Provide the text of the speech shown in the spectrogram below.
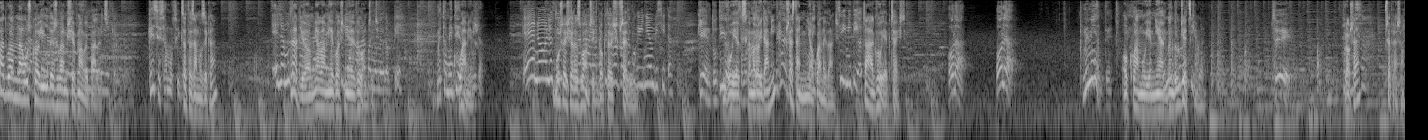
Padłam na łóżko i uderzyłam się w mały palec. Co to za muzyka? Radio, miałam je właśnie wyłączyć. Kłamiesz. Muszę się rozłączyć, bo ktoś wszedł. Wujek z hemoroidami? Przestań mnie okłamywać. Tak, wujek, cześć. Okłamuje mnie, jakbym był dzieckiem. Proszę? Przepraszam.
